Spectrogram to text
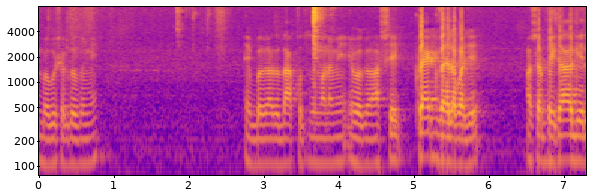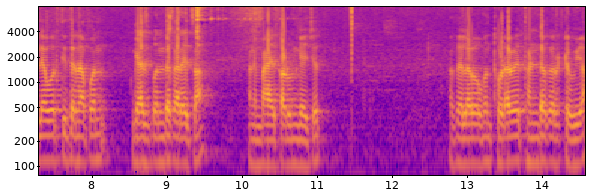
बघू शकता तुम्ही. हे बघा आता दाखवतो तुम्हाला मी. हे बघा असे क्रॅक जायला पाहिजे. अशा भेगा गेल्यावरती त्यांना आपण गॅस बंद करायचा आणि बाहेर काढून घ्यायचेत त्याला आपण थोडा वेळ थंड करत ठेवूया.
